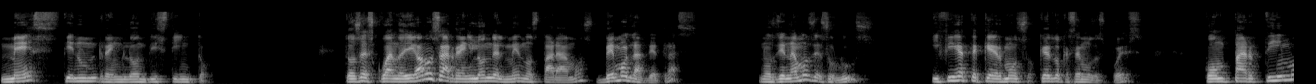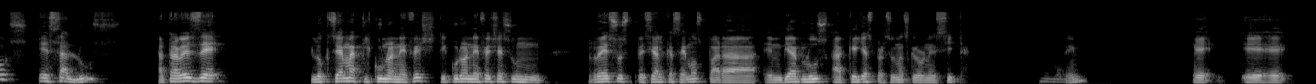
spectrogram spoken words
mes tiene un renglón distinto. Entonces, cuando llegamos al renglón del mes, nos paramos, vemos las letras, nos llenamos de su luz y fíjate qué hermoso, ¿qué es lo que hacemos después? compartimos esa luz a través de lo que se llama Tikkun Nefesh. Tikkun Nefesh es un rezo especial que hacemos para enviar luz a aquellas personas que lo necesitan. ¿sí? Eh, eh,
